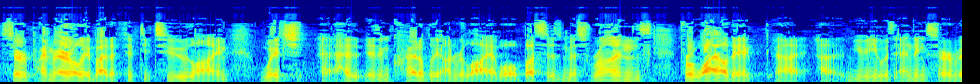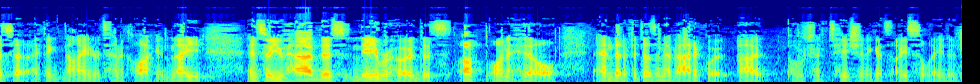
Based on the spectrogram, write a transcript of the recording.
served primarily by the 52 line, which has, is incredibly unreliable. Buses miss runs. For a while, they uh, uh, Muni was ending service at I think 9 or 10 o'clock at night. And so you have this neighborhood that's up on a hill, and that if it doesn't have adequate uh, public transportation, it gets isolated.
